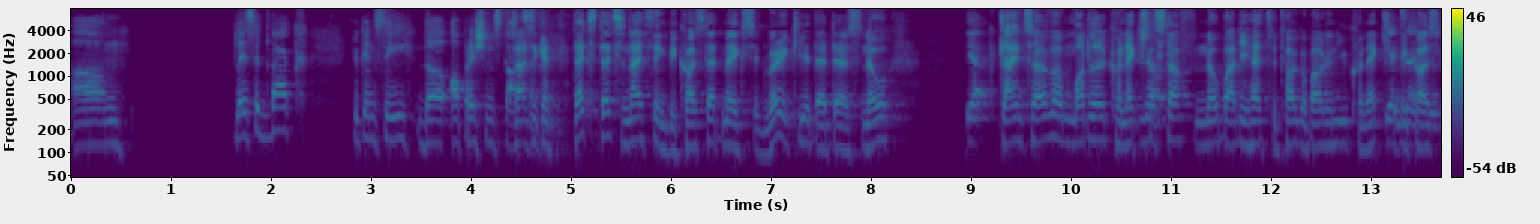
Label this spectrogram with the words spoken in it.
um, place it back, you can see the operation starts. Starts again. That's that's a nice thing because that makes it very clear that there's no Yeah. client server model connection No. stuff. Nobody has to talk about a new connection Exactly. because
